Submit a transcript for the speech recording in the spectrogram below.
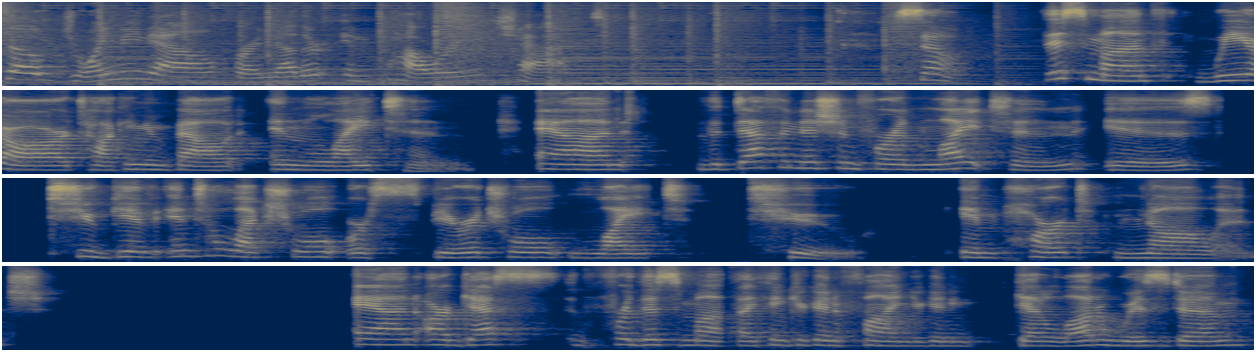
So join me now for another empowering chat. So, this month we are talking about enlighten. And the definition for enlighten is to give intellectual or spiritual light to, impart knowledge. And our guests for this month, I think you're going to find you're going to get a lot of wisdom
